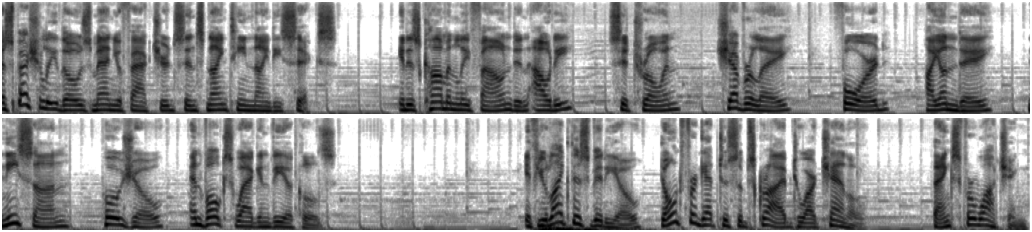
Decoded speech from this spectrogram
especially those manufactured since 1996. It is commonly found in Audi, Citroën, Chevrolet, Ford, Hyundai, Nissan, Peugeot, and Volkswagen vehicles. If you like this video, don't forget to subscribe to our channel. Thanks for watching.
